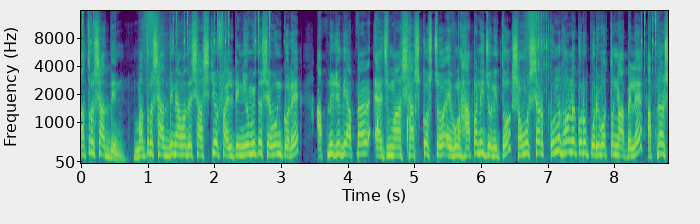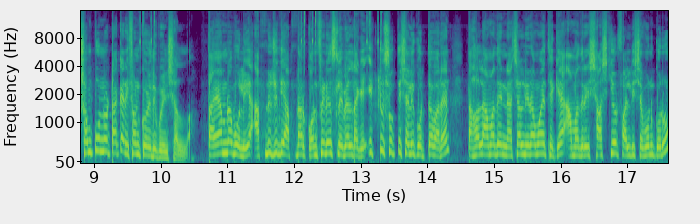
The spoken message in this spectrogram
মাত্র সাত দিন, মাত্র সাত দিন আমাদের শ্বাসকীয় ফাইলটি নিয়মিত সেবন করে আপনি যদি আপনার অ্যাজমা শ্বাসকষ্ট এবং হাঁপানি জনিত সমস্যার কোনো ধরনের কোনো পরিবর্তন না পেলে আপনার সম্পূর্ণ টাকা রিফান্ড করে দেবো ইনশাল্লাহ। তাই আমরা বলি, আপনি যদি আপনার কনফিডেন্স লেভেলটাকে একটু শক্তিশালী করতে পারেন, তাহলে আমাদের ন্যাচারাল নিরাময় থেকে আমাদের এই শ্বাসকীয় ফাইলটি সেবন করুন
